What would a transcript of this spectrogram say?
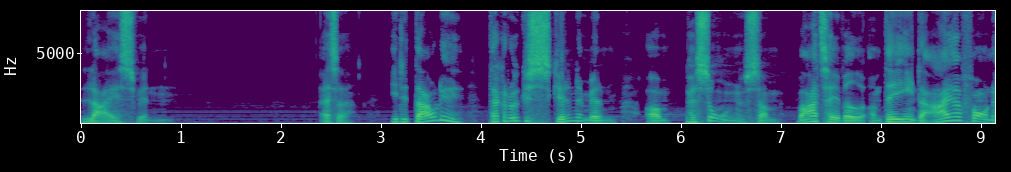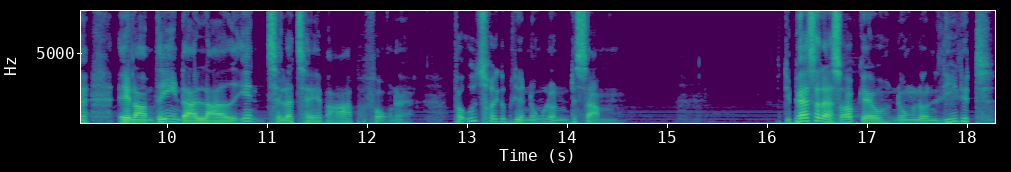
lejesvenden. Altså, i det daglige, der kan du ikke skældne mellem, om personen, som varetager hvad, om det er en, der ejer forne, eller om det er en, der er lejet ind til at tage vare på forne. For udtrykket bliver nogenlunde det samme. De passer deres opgave nogenlunde ligeligt,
